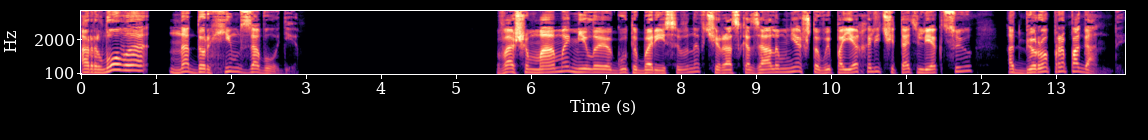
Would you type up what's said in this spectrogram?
Орлова на Дорхимзаводе Ваша мама, милая Гута Борисовна, вчера сказала мне, что вы поехали читать лекцию от бюро пропаганды.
